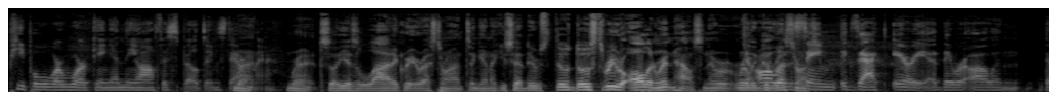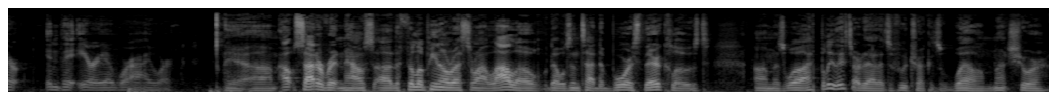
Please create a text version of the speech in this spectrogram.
people were working in the office buildings down right, there. right. So he has a lot of great restaurants. Again, like you said, there was those, those three were all in Rittenhouse, and they were really They're good all restaurants. in the same exact area. They were all in they're in the area where I worked. Yeah, um, outside of Rittenhouse, uh, the Filipino restaurant Lalo that was inside the Bourse, they're closed um, as well. I believe they started out as a food truck as well. I'm not sure,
